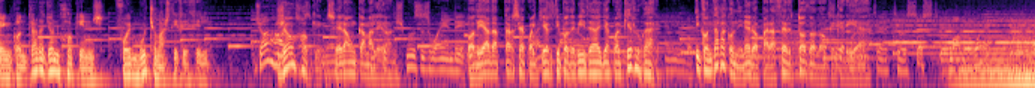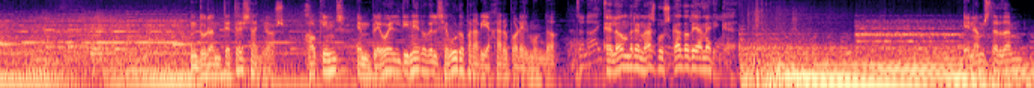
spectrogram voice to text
Encontrar a John Hawkins fue mucho más difícil. John Hawkins era un camaleón. Podía adaptarse a cualquier tipo de vida y a cualquier lugar. Y contaba con dinero para hacer todo lo que quería. Durante tres años, Hawkins empleó el dinero del seguro para viajar por el mundo. El hombre más buscado de América. En Ámsterdam,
